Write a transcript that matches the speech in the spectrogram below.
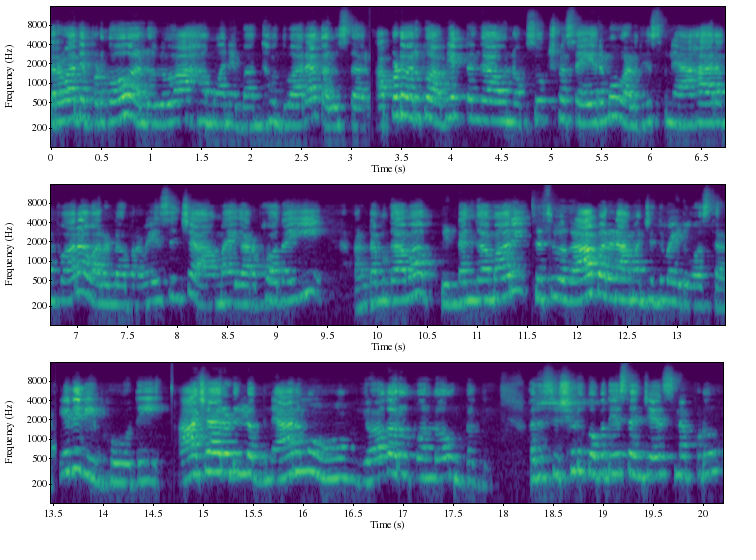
తర్వాత ఎప్పటికో వాళ్ళు వివాహము అనే బంధం ద్వారా కలుస్తారు. అప్పటి వరకు అవ్యక్తంగా ఉన్న ఒక సూక్ష్మ శరీరము వాళ్ళు తీసుకునే ఆహారం ద్వారా వాళ్ళలో ప్రవేశించి ఆ అమ్మాయి గర్భోదయి అండంగా పిండంగా మారి శిశువుగా పరిణామం చెంది బయటకు వస్తాడు. ఇది విభూతి. ఆచార్యుడిలో జ్ఞానము యోగ రూపంలో ఉంటుంది. అది శిష్యుడికి ఉపదేశం చేసినప్పుడు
